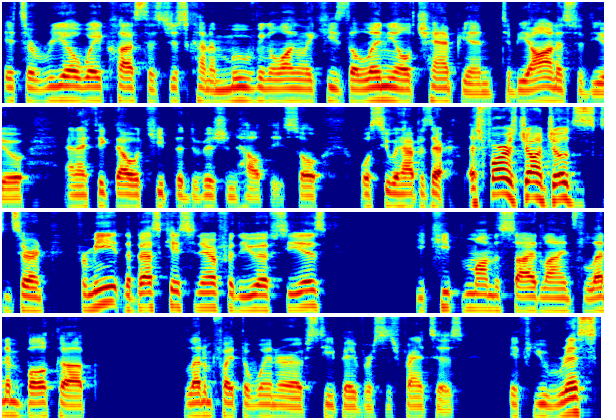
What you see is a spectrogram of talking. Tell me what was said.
it's a real weight class that's just kind of moving along like he's the lineal champion to be honest with you and i think that will keep the division healthy so we'll see what happens there as far as jon jones is concerned for me the best case scenario for the ufc is you keep him on the sidelines let him bulk up let him fight the winner of stipe versus francis if you risk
